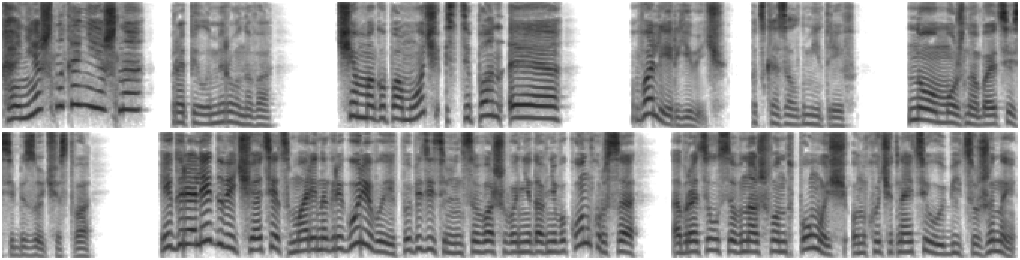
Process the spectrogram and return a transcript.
«Конечно, конечно!» — пропила Миронова. «Чем могу помочь, Степан э...» «Валерьевич», — подсказал Дмитриев. «Но можно обойтись и без отчества. Игорь Олегович, отец Марины Григорьевой, победительница вашего недавнего конкурса, обратился в наш фонд «Помощь», он хочет найти убийцу жены».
